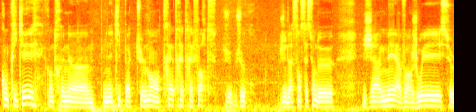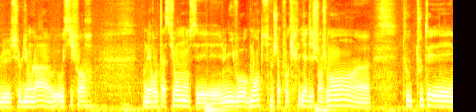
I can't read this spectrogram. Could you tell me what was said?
compliqué contre une, euh, une, équipe actuellement très très très forte. Je, j'ai la sensation de jamais avoir joué ce, Lyon-là aussi fort. Dans les rotations, c'est le niveau augmente à chaque fois qu'il y a des changements. Euh, tout, tout, est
